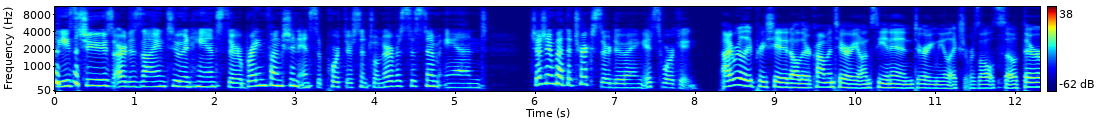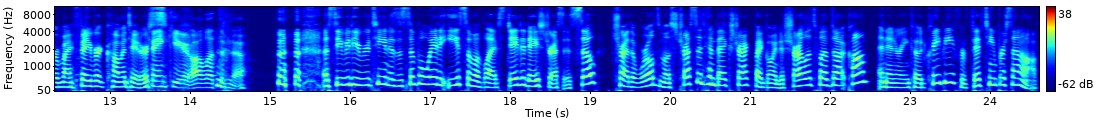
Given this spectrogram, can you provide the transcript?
These chews are designed to enhance their brain function and support their central nervous system. And judging by the tricks they're doing, it's working. I really appreciated all their commentary on CNN during the election results. So they're my favorite commentators. Thank you. I'll let them know. A CBD routine is a simple way to ease some of life's day to day stresses. So try the world's most trusted hemp extract by going to charlottesweb.com and entering code CREEPY for 15% off.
